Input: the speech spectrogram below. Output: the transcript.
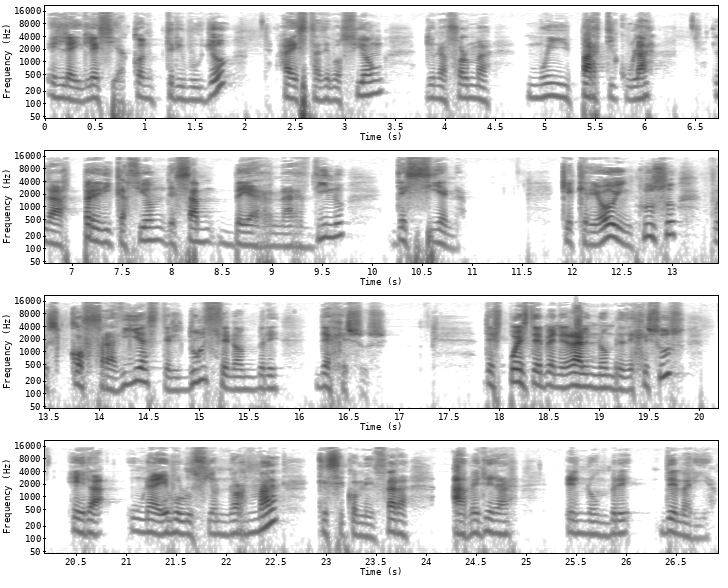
en la Iglesia, contribuyó a esta devoción de una forma muy particular la predicación de San Bernardino de Siena, que creó incluso pues cofradías del dulce nombre de Jesús. Después de venerar el nombre de Jesús, era una evolución normal que se comenzara a venerar el nombre de María.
